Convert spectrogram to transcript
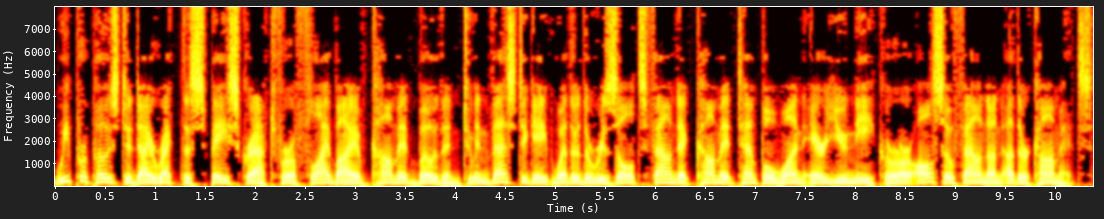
We propose to direct the spacecraft for a flyby of Comet Boethin to investigate whether the results found at Comet Tempel 1 are unique or are also found on other comets.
